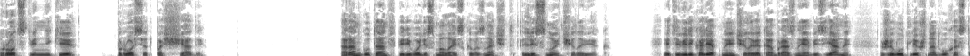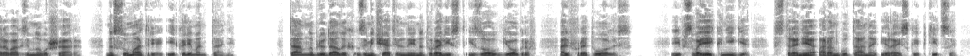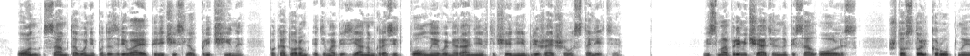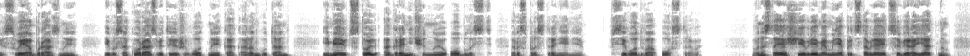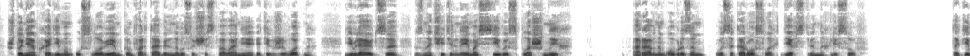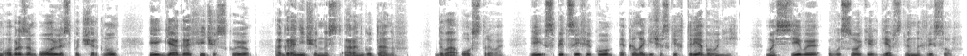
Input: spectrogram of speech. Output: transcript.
Родственники просят пощады. Орангутан в переводе с малайского значит «лесной человек». Эти великолепные человекообразные обезьяны живут лишь на двух островах земного шара — на Суматре и Калимантане. Там наблюдал их замечательный натуралист и зоогеограф Альфред Уоллес. И в своей книге «В стране орангутана и райской птицы» он, сам того не подозревая, перечислил причины, по которым этим обезьянам грозит полное вымирание в течение ближайшего столетия. Весьма примечательно, писал Уоллес, что столь крупные, своеобразные и высоко развитые животные, как орангутан, имеют столь ограниченную область распространения, всего два острова. В настоящее время мне представляется вероятным, что необходимым условием комфортабельного существования этих животных являются значительные массивы сплошных, а равным образом высокорослых девственных лесов. Таким образом, Уоллес подчеркнул и географическую ограниченность орангутанов, два острова, и специфику экологических требований, массивы высоких девственных лесов.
